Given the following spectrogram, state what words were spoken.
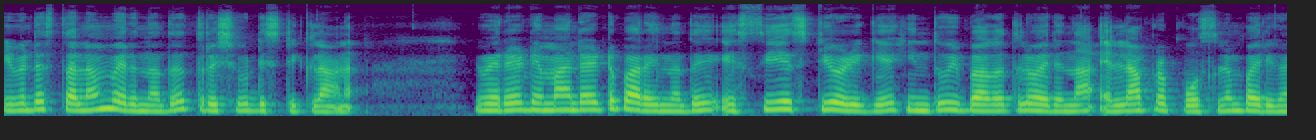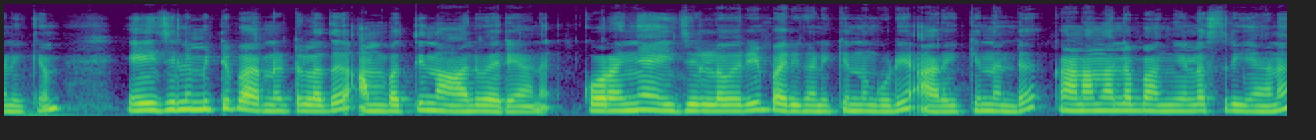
ഇവരുടെ സ്ഥലം വരുന്നത് തൃശ്ശൂർ ഡിസ്ട്രിക്റ്റിലാണ് ഇവരെ ഡിമാൻഡായിട്ട് പറയുന്നത് എസ് സി എസ് ടി ഒഴികെ ഹിന്ദു വിഭാഗത്തിൽ വരുന്ന എല്ലാ പ്രപ്പോസലും പരിഗണിക്കും. ഏജ് ലിമിറ്റ് പറഞ്ഞിട്ടുള്ളത് അമ്പത്തി നാല് വരെയാണ്. കുറഞ്ഞ ഏജുള്ളവരെയും പരിഗണിക്കുന്നും കൂടി അറിയിക്കുന്നുണ്ട്. കാണാൻ നല്ല ഭംഗിയുള്ള സ്ത്രീയാണ്.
